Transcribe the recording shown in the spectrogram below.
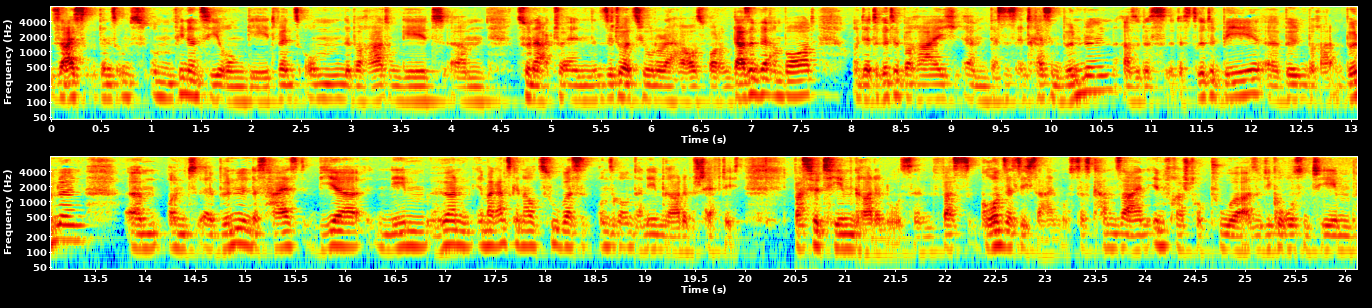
sei es, wenn es um Finanzierung geht, wenn es um eine Beratung geht ähm, zu einer aktuellen Situation oder Herausforderung. Da sind wir an Bord. Und der dritte Bereich, ähm, das ist Interessen bündeln, also das, das dritte B, äh, bilden, beraten, bündeln. Ähm, und äh, bündeln, das heißt, wir nehmen, hören immer ganz genau zu, was unsere Unternehmen gerade beschäftigt was für Themen gerade los sind, was grundsätzlich sein muss. Das kann sein Infrastruktur, also die großen Themen,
